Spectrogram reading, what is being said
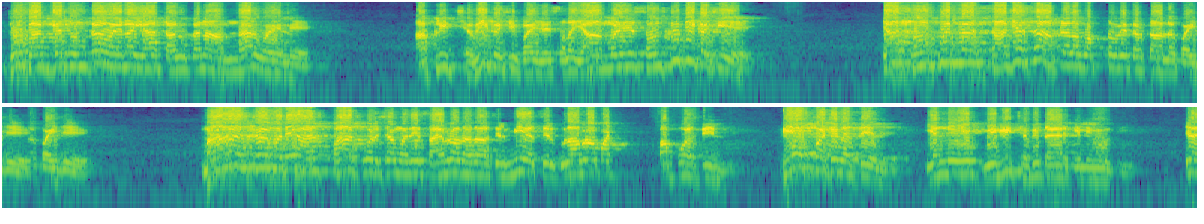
दुर्भाग्यातून का व्हायना या तालुक्यानं आमदार व्हायले? आपली छवी कशी पाहिजे? चला या म्हणजे संस्कृती कशी आहे? त्या संस्कृतीला साजेसं आपल्याला वक्तव्य करता आलं पाहिजे पाहिजे. महाराष्ट्रामध्ये आज पाच वर्षामध्ये साहेबराव दादा असेल मी असेल गुलाबराव पाट- बापू असतील बी एस पाटील असेल यांनी एक वेगळी छबी तयार केलेली होती. त्या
